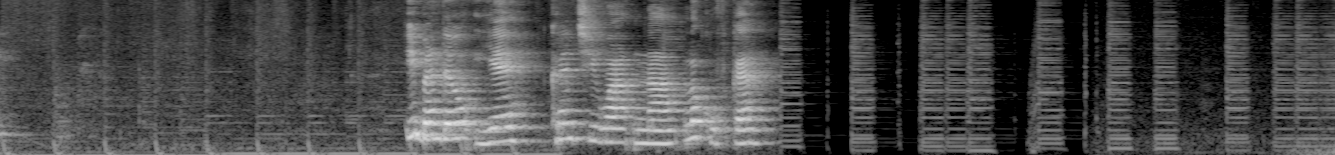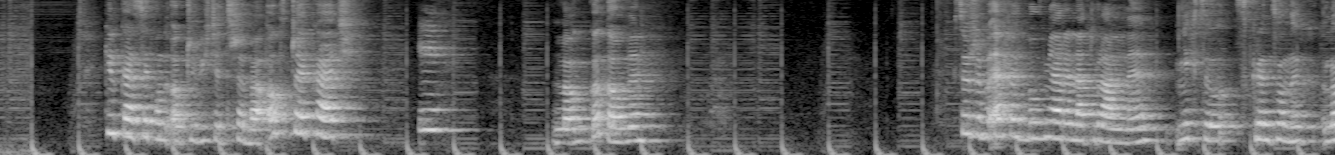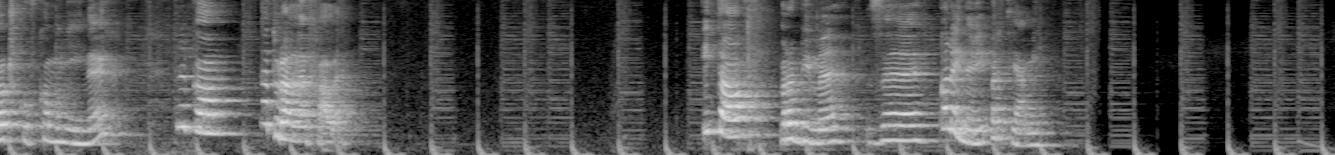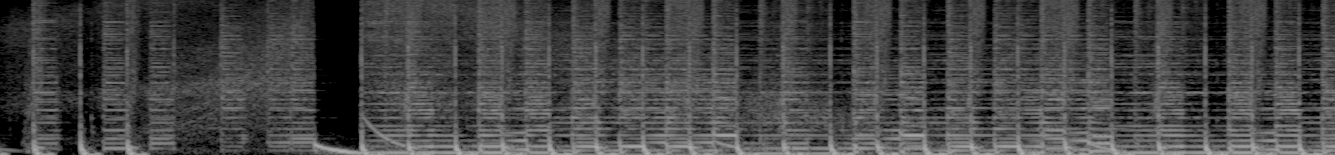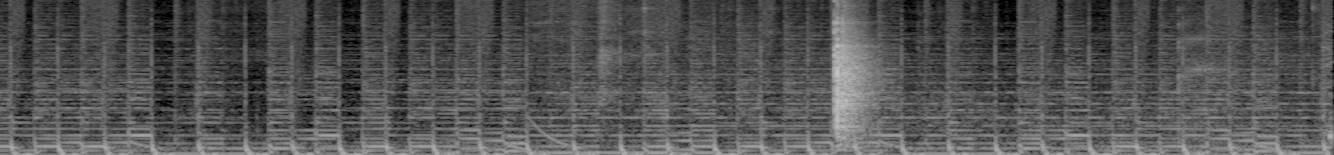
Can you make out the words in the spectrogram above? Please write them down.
i będę je kręciła na lokówkę. Kilka sekund oczywiście trzeba odczekać i lok gotowy. Chcę, żeby efekt był w miarę naturalny. Nie chcę skręconych loczków komunijnych, tylko naturalne fale. I to robimy z kolejnymi partiami.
